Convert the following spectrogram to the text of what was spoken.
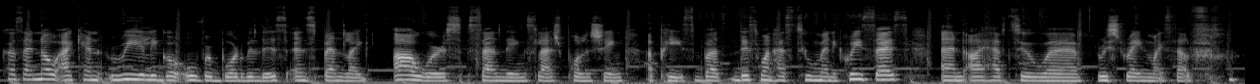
Because I know I can really go overboard with this and spend like hours sanding slash polishing a piece, but this one has too many creases and I have to uh, restrain myself.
